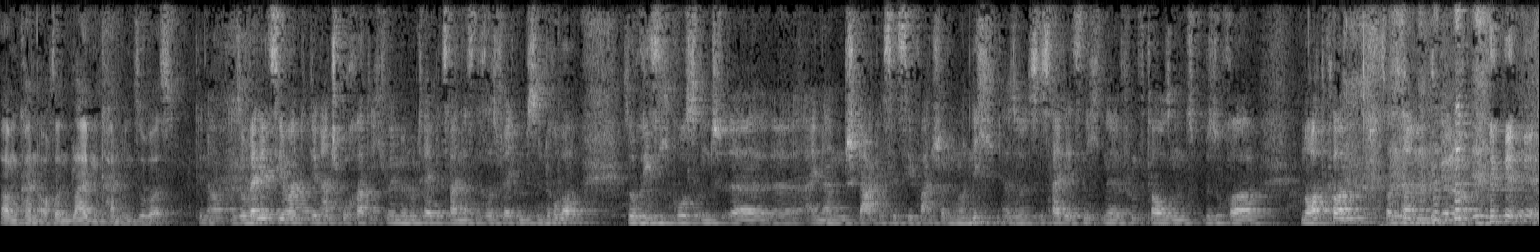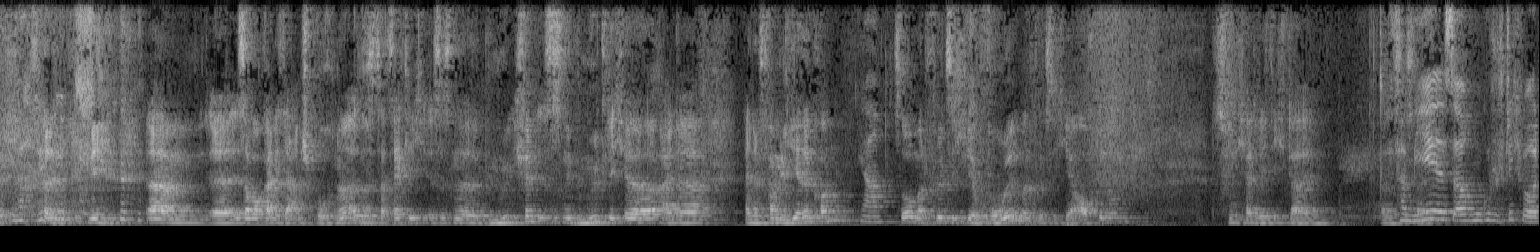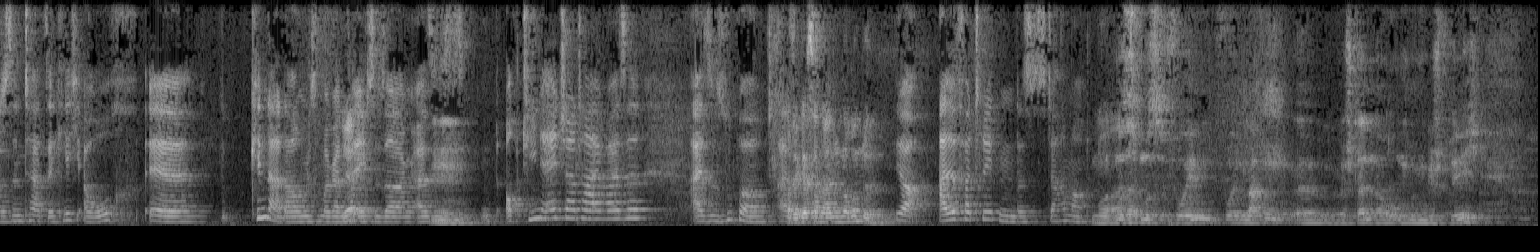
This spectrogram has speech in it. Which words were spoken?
haben kann, auch dann bleiben kann und sowas. Genau. Also wenn jetzt jemand den Anspruch hat, ich will mir ein Hotel bezahlen lassen, ist das vielleicht ein bisschen drüber. So riesig groß und äh, äh, einnahmenstark ist jetzt die Veranstaltung noch nicht. Also es ist halt jetzt nicht eine 5000 Besucher Nordcon, sondern Genau. nee, ähm, äh, ist aber auch gar nicht der Anspruch. Ne? Also es ist tatsächlich, es ist eine, ich finde, es ist eine gemütliche, eine, eine familiäre Con. Ja, So, man fühlt sich hier wohl, man fühlt sich hier aufgenommen. Das finde ich halt richtig geil. Also ist Familie halt, ist auch ein gutes Stichwort. Es sind tatsächlich auch äh, Kinder da, um es mal ganz Ja. ehrlich zu sagen. Also Mhm. auch Teenager teilweise. Also super. hatte Also, gestern eine in der Runde. ja, alle vertreten. Das ist der Hammer. Ich muss, also, musste vorhin, vorhin lachen, äh, wir standen da oben im Gespräch.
